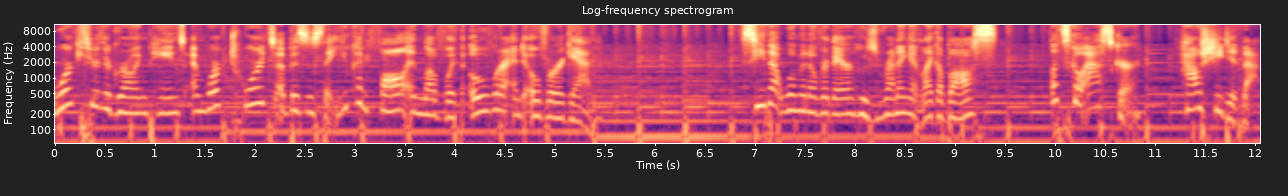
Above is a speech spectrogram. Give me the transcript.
work through the growing pains, and work towards a business that you can fall in love with over and over again. See that woman over there who's running it like a boss? Let's go ask her how she did that.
